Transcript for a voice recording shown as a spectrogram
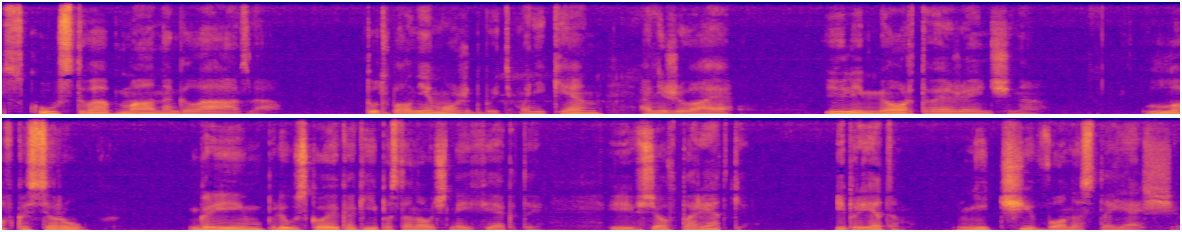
искусство обмана глаза. Тут вполне может быть манекен, а не живая, или мертвая женщина. Ловкость рук, грим плюс кое-какие постановочные эффекты. И все в порядке. И при этом ничего настоящего.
